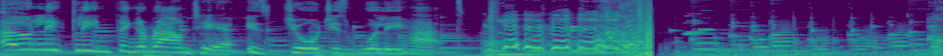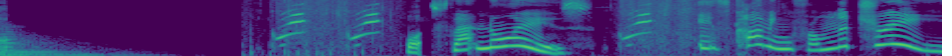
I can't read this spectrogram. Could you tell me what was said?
only clean thing around here is George's woolly hat. What's that noise? It's coming from the tree.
